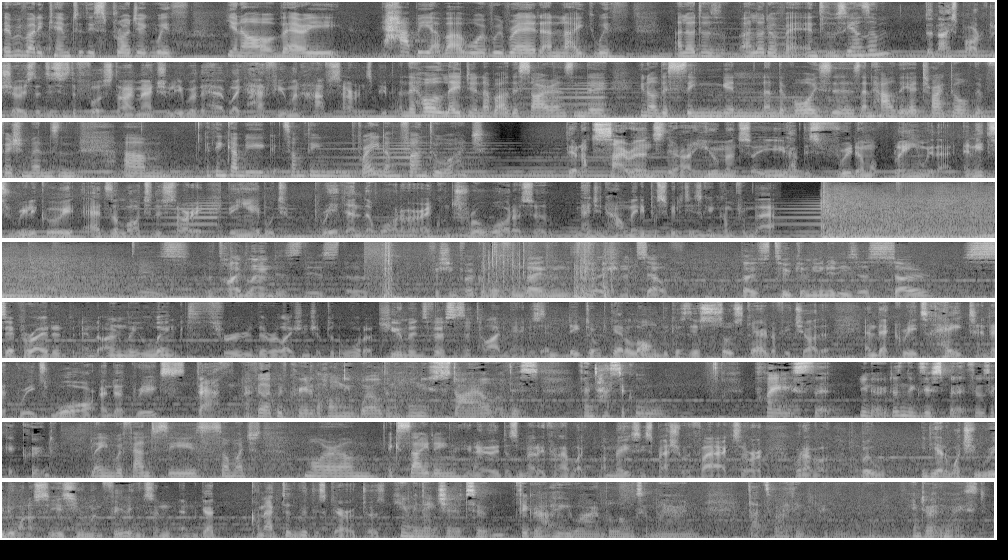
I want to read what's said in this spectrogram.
Everybody came to this project with, you know, very happy about what we read and like with a lot of a lot of enthusiasm. The nice part of the show is that this is the first time actually where they have like half human, half sirens people. And the whole legend about the sirens and the, you know, the singing and the voices and how they attract all the fishermen and um, I think can be something great and fun to watch. They're not sirens, they're not humans, so you have this freedom of playing with that. And it's really cool, it adds a lot to the story, being able to breathe underwater and control water. So imagine how many possibilities can come from that. There's the Tidelanders, there's the fishing folk of Orphelin Bay, and then there's the ocean itself. Those two communities are so separated and only linked through their relationship to the water. Humans versus the Tidelanders. And they don't get along because they're so scared of each other. And that creates hate, and that creates war, and that creates death. I feel like we've created a whole new world and a whole new style of this fantastical place that, you know, doesn't exist, but it feels like it could. Playing with fantasy is so much more um, exciting. You know, it doesn't matter if you have like amazing special effects or whatever, but in the end, what you really want to see is human feelings and, and get connected with these characters. Human nature to figure out who you are and belong somewhere, and that's what I think people enjoy the most.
